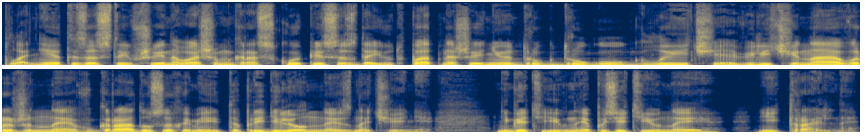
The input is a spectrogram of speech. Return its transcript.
Планеты, застывшие на вашем гороскопе, создают по отношению друг к другу углы, чья величина, выраженная в градусах, имеет определенное значение — негативное, позитивное, нейтральное.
